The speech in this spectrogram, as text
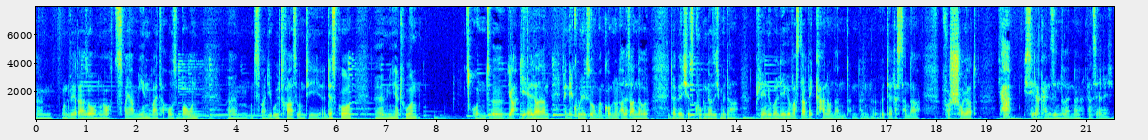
ähm, und werde also auch nur noch zwei Armeen weiter ausbauen. Ähm, und zwar die Ultras und die Descore-Miniaturen. Äh, und äh, ja, die Elder dann, wenn der Codex irgendwann kommt und alles andere, da werde ich jetzt gucken, dass ich mir da Pläne überlege, was da weg kann und dann, dann, dann wird der Rest dann da verscheuert. Ja, ich sehe da keinen Sinn drin, ne? ganz ehrlich.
